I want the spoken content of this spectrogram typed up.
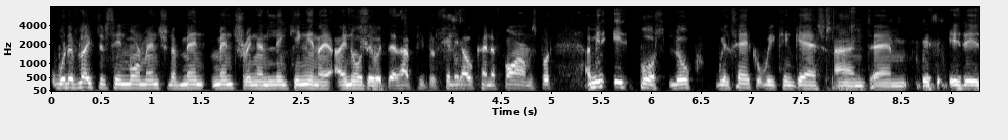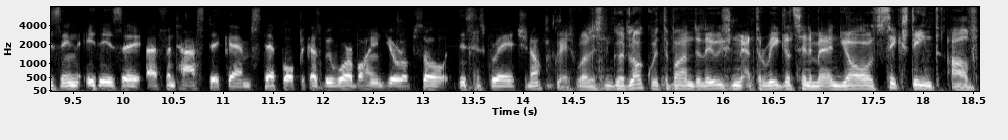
would have liked to have seen more mention of men- mentoring and linking in. I, I know they would, they'll have people filling out kind of forms, but I mean, it. But look, we'll take what we can get, and um, it, it is in it is a, a fantastic um, step up because we were behind Europe, so this is great, you know. Great. Well, listen, good luck with the Bond Illusion at the Regal Cinema in Youghal, 16th of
